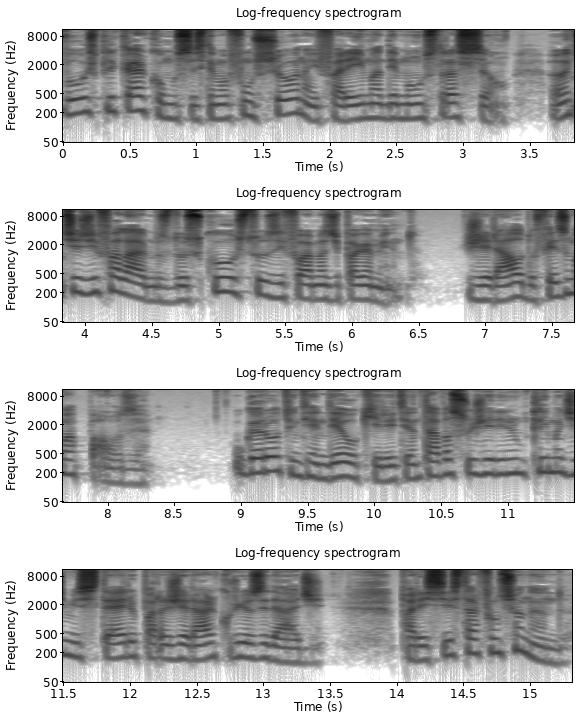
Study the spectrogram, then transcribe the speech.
Vou explicar como o sistema funciona e farei uma demonstração, antes de falarmos dos custos e formas de pagamento. Geraldo fez uma pausa. O garoto entendeu que ele tentava sugerir um clima de mistério para gerar curiosidade. Parecia estar funcionando.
